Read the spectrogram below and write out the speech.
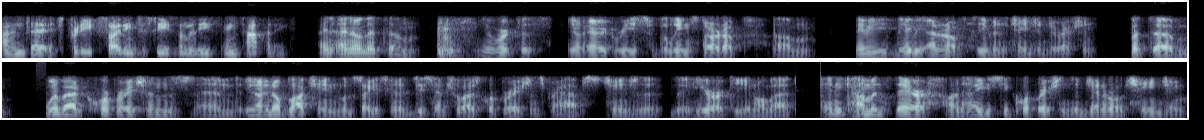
and uh, it's pretty exciting to see some of these things happening. I, I know that um, you worked with you know Eric Ries with the Lean Startup. Um, maybe maybe I don't know if it's even a change in direction, but um, what about corporations? And you know I know blockchain looks like it's going to decentralize corporations, perhaps change the the hierarchy and all that. Any comments there on how you see corporations in general changing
